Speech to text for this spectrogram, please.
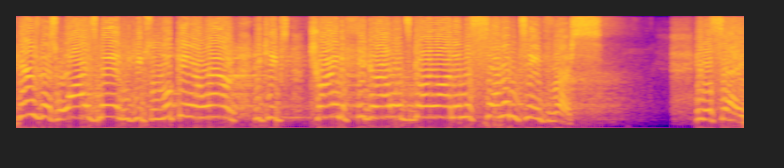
Here's this wise man. He keeps looking around. He keeps trying to figure out what's going on in the 17th verse. He will say,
